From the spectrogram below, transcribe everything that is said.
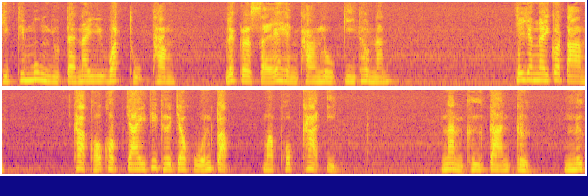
จิตที่มุ่งอยู่แต่ในวัตถุธรรม และกระแสแห่งทางโลกีเท่านั้น จะยังไงก็ตามข้าขอขอบใจที่เธอจะหวนกลับมาพบข้าอีก นั่นคือการตรึกนึก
